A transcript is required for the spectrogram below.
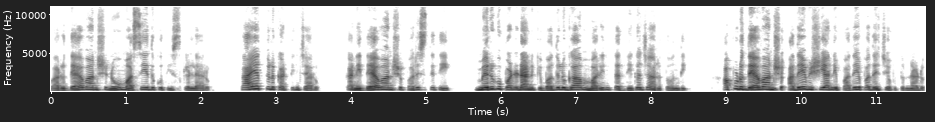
వారు దేవాంశును మసీదుకు తీసుకెళ్ళారు. తాయెత్తులు కట్టించారు. కానీ దేవాంశు పరిస్థితి మెరుగుపడడానికి బదులుగా మరింత దిగజారుతోంది. అప్పుడు దేవాంశు అదే విషయాన్ని పదే పదే చెబుతున్నాడు.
